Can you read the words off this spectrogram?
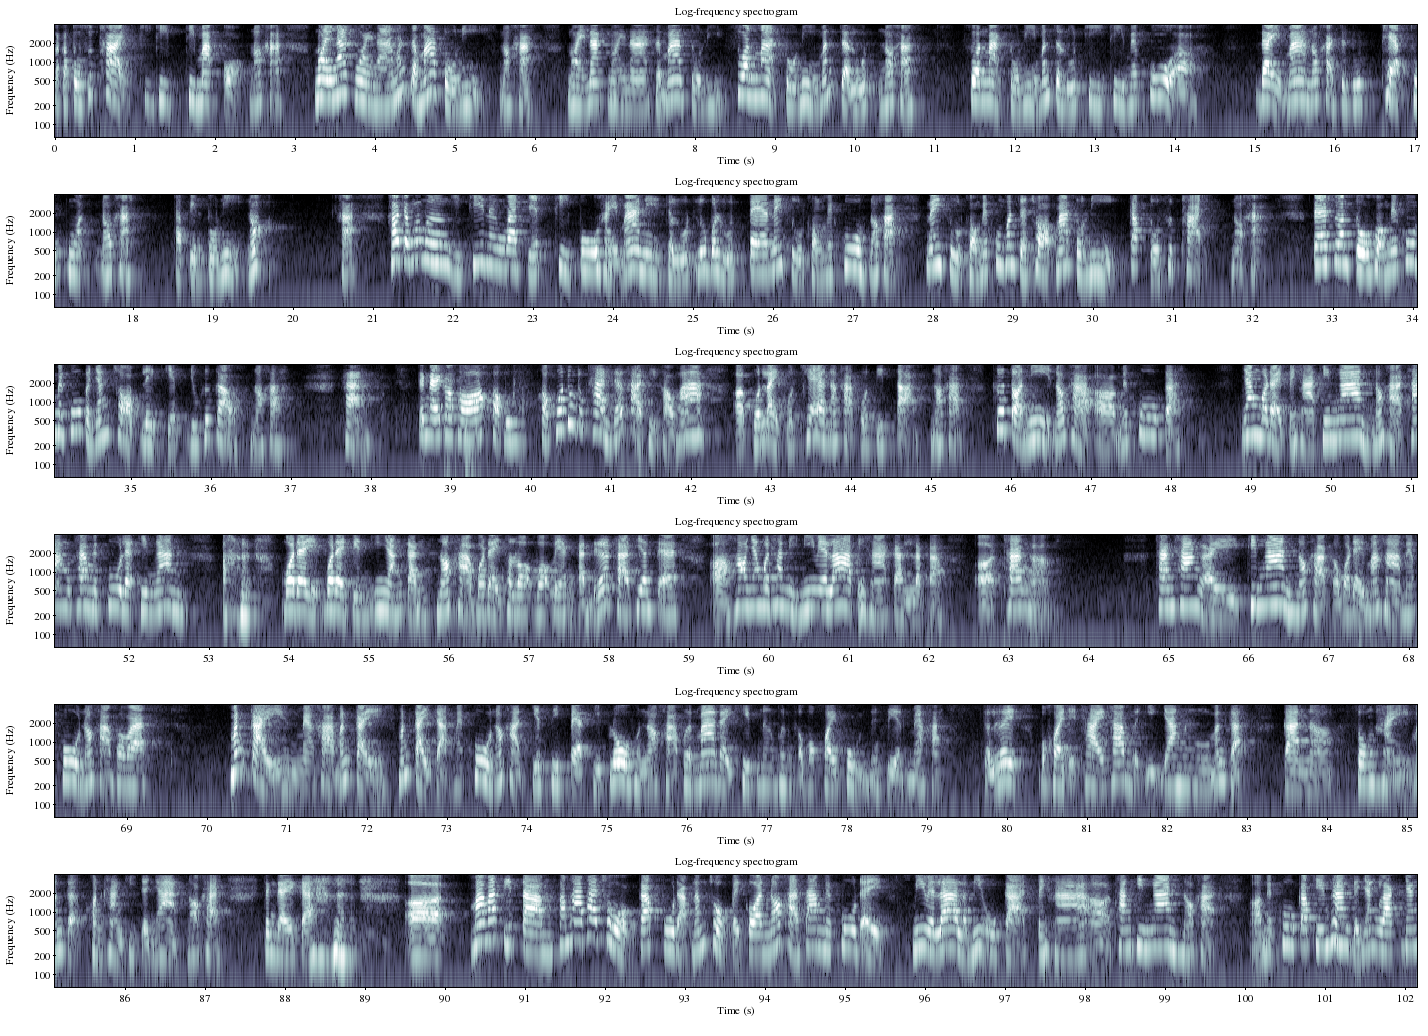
แล้วก็ตัวสุดท้ายที่ที่ที่มักออกเนาะค่ะหน่วยนักหน่วยหนามันจะมาตัวนี้เนาะค่ะหน่วยนักหน่วยหนาจะมาตัวนี้ ส่วนมากตัวนี้มันจะหลุดเนาะค่ะส่วนมากตัวนี้มันจะหลุดทีทีแม่คู่เอ่อได้มากเนาะค่ะจะหลุดแทบทุกงวดเนาะค่ะถ้าเป็นตัวนี้เนาะ ค่ะเขาจะมาเมืองอีกที่หนึ่งว่าเจ็ดที่ปูไห่มานี่จะหลุดหรือบหลุดแต่ในสูตรของแม่คู่เนาะค่ะ ในสูตรของแม่คู่มันจะชอบมากตัวนี้กับตัวสุดท้ายเนาะค่ะ แต่ส่วนตัวของแม่คู่แม่คู่ก็ยังชอบเลขเจ็ดอยู่คือเก่าเนาะค่ะ ค่ะจังไดก็ขอขอบคุณขอบคุณทุกทุกท่านเด้อค่ะที่เขามาเอ่อกดไลค์กดแชร์นะคะกดติดตามเนาะค่ะ คือตอนนี้เนาะค่ะเอ่อแม่คู่กับ ยังบ่ได้ไปหาทีมงานเนาะค่ะทางทางแม่คู่และทีมงานเอ่อบ่ได้บ่ได้เป็นอีหยังกันเนาะค่ะบ่ได้ทะเลาะเบาแวงกันเด้อค่ะ เพียงแต่เฮายังบ่ทันได้มีเวลาไปหากันแล้วก็เอ่อทางเอ่อทางทางไอ้ทีมงานเนาะค่ะก็บ่ได้มาหาแม่คู่เนาะค่ะ เพราะว่า มันไก่แม่ค่ะ มันไก่ มันไก่จากแม่คู่เนาะค่ะเจ็ดสิบแปดสิบโลพุ่นเนาะค่ะ เพิ่นมาได้คลิปหนึ่งเพิ่นก็บ่ค่อยคุ้มจังซี่แม่ค่ะ ก็เลยบ่ค่อยได้ถ่ายทำและอีกอย่างหนึ่งมันก็การทรงไห้มันก็ค่อนข้างที่จะยากเนาะค่ะ จังใดกะเอ่อมามาติดตามคำห้าผ้าโชคกับปูดับน้ำโชคไปก่อนเนาะค่ะสร้างแม่คู่ได้มีเวลาและมีโอกาสไปหาเอ่อทางทีมงานเนาะค่ะเอ่อ แม่คู่กับทีมงานก็ยังรักยัง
